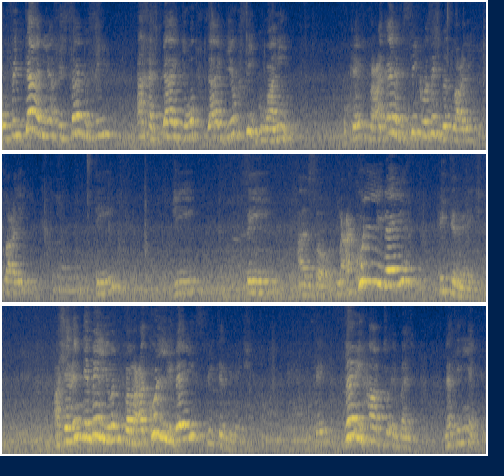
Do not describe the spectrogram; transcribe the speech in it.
وفي الثانية في السايتوسين أخذ dideoxy guanine okay؟ فعد أنا في ال sequence إيش بيطلع لي؟ بيطلع لي TGC and so. مع كل base في termination عشان عندي مليون فمع كل base في termination okay very hard to imagine لكن هي كده.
